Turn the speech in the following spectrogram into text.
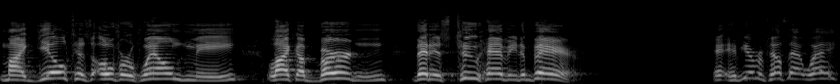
My guilt has overwhelmed me like a burden that is too heavy to bear. Have you ever felt that way?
